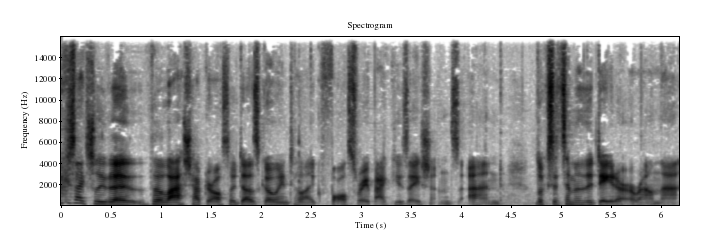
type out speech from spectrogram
guess actually the the last chapter also does go into like false rape accusations and looks at some of the data around that.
